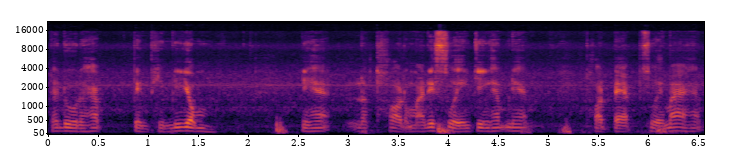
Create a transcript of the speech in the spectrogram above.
แล้วดูนะครับ เป็นพิมพ์นิยมนี่ฮะเราถอดออกมาได้สวยจริงๆครับ เนี่ย ถอดแบบสวยมากครับ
